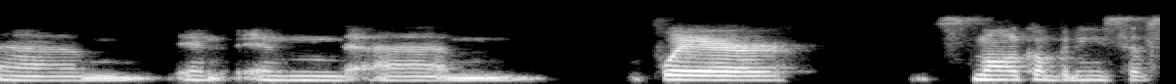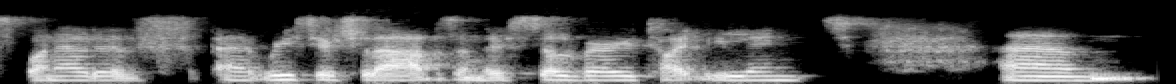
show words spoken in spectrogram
um, in in um, where small companies have spun out of uh, research labs and they're still very tightly linked. Um,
